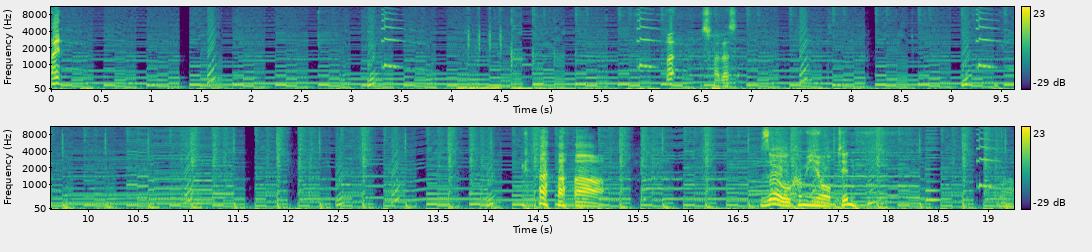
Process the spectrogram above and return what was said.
Nein! Ah, Was war das? so, wo komme ich hier überhaupt hin? Ah.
